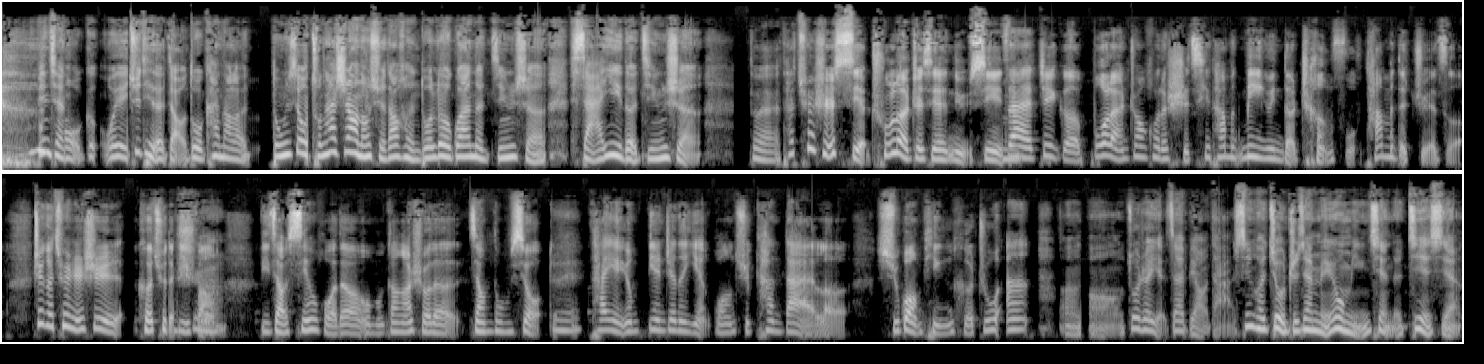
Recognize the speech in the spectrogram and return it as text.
并且我个我也具体的角度看到了东秀，从他身上能学到很多乐观的精神、侠义的精神，对他确实写出了这些女性在这个波澜壮阔的时期，她们命运的沉浮，她们的抉择，这个确实是可取的地方。比较鲜活的，我们刚刚说的江冬秀，对，他也用辩证的眼光去看待了许广平和朱安。嗯嗯，作者也在表达新和旧之间没有明显的界限。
